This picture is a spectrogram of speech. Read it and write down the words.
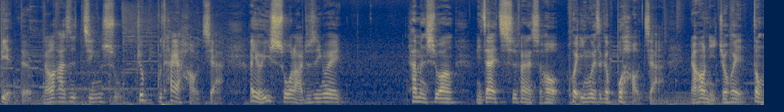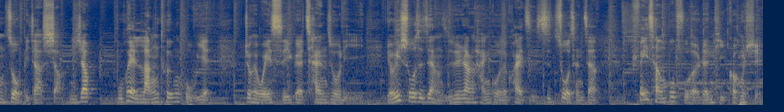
扁的，然后它是金属，就不太好夹。啊，有一说啦，就是因为他们希望你在吃饭的时候，会因为这个不好夹，然后你就会动作比较小，你就不会狼吞虎咽，就会维持一个餐桌礼仪。有一说是这样子，就是让韩国的筷子是做成这样，非常不符合人体工学。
